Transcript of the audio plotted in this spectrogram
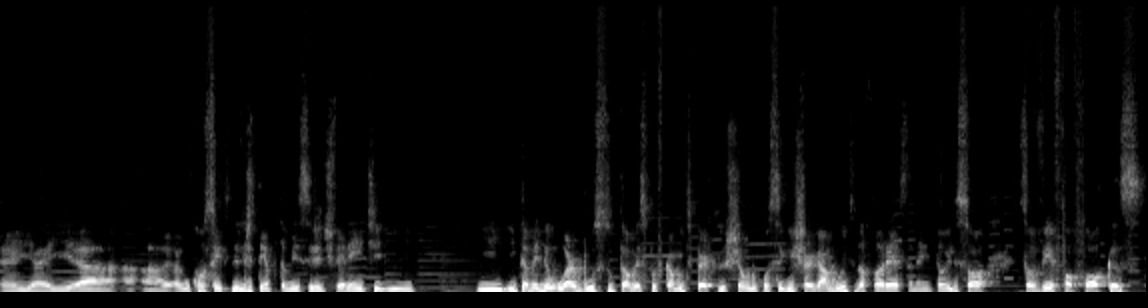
É, e aí a, a, a, o conceito dele de tempo também seja diferente e, e, e, também o arbusto, talvez por ficar muito perto do chão, não consiga enxergar muito da floresta, né? Então ele só, só vê fofocas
